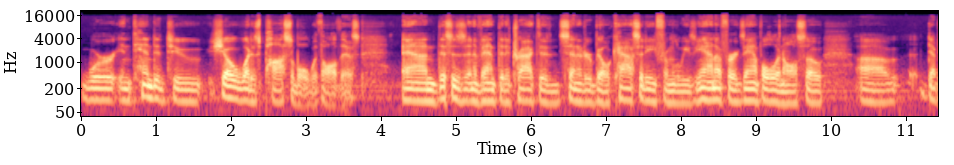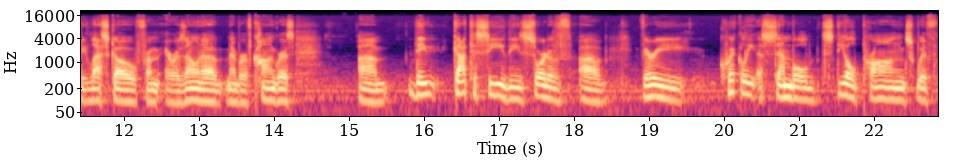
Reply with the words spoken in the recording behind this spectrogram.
were intended to show what is possible with all this. And this is an event that attracted Senator Bill Cassidy from Louisiana, for example, and also uh, Debbie Lesko from Arizona, member of Congress. Um, they got to see these sort of uh, very quickly assembled steel prongs with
